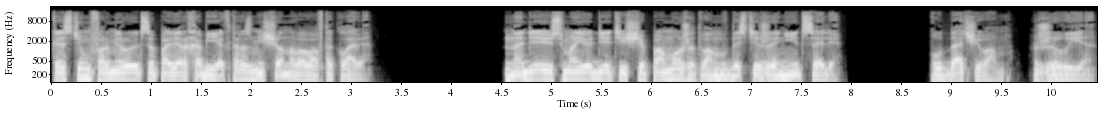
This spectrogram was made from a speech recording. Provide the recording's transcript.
Костюм формируется поверх объекта, размещенного в автоклаве. Надеюсь, мое детище поможет вам в достижении цели. Удачи вам, живые.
